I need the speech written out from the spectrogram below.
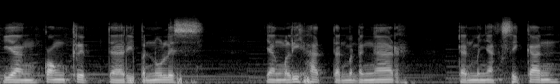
yang konkret dari penulis yang melihat dan mendengar dan menyaksikan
